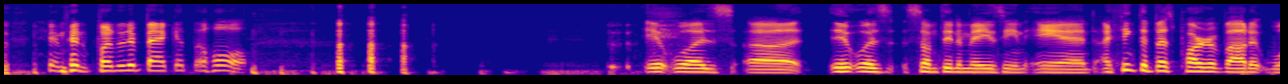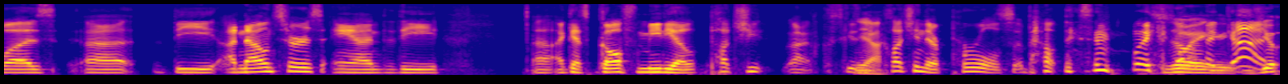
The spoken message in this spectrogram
and then put it back at the hole. It was uh, it was something amazing, and I think the best part about it was uh, the announcers and the uh, I guess golf media clutching, uh, excuse Yeah. me, clutching their pearls about this, and like, so oh my god, Joe,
